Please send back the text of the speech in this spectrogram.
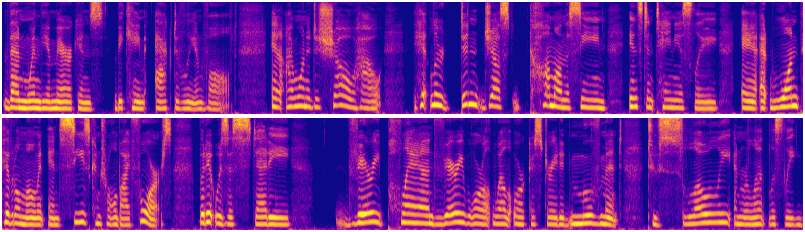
than when the Americans became actively involved. And I wanted to show how Hitler didn't just come on the scene instantaneously at one pivotal moment and seize control by force, but it was a steady, very planned, very well orchestrated movement to slowly and relentlessly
